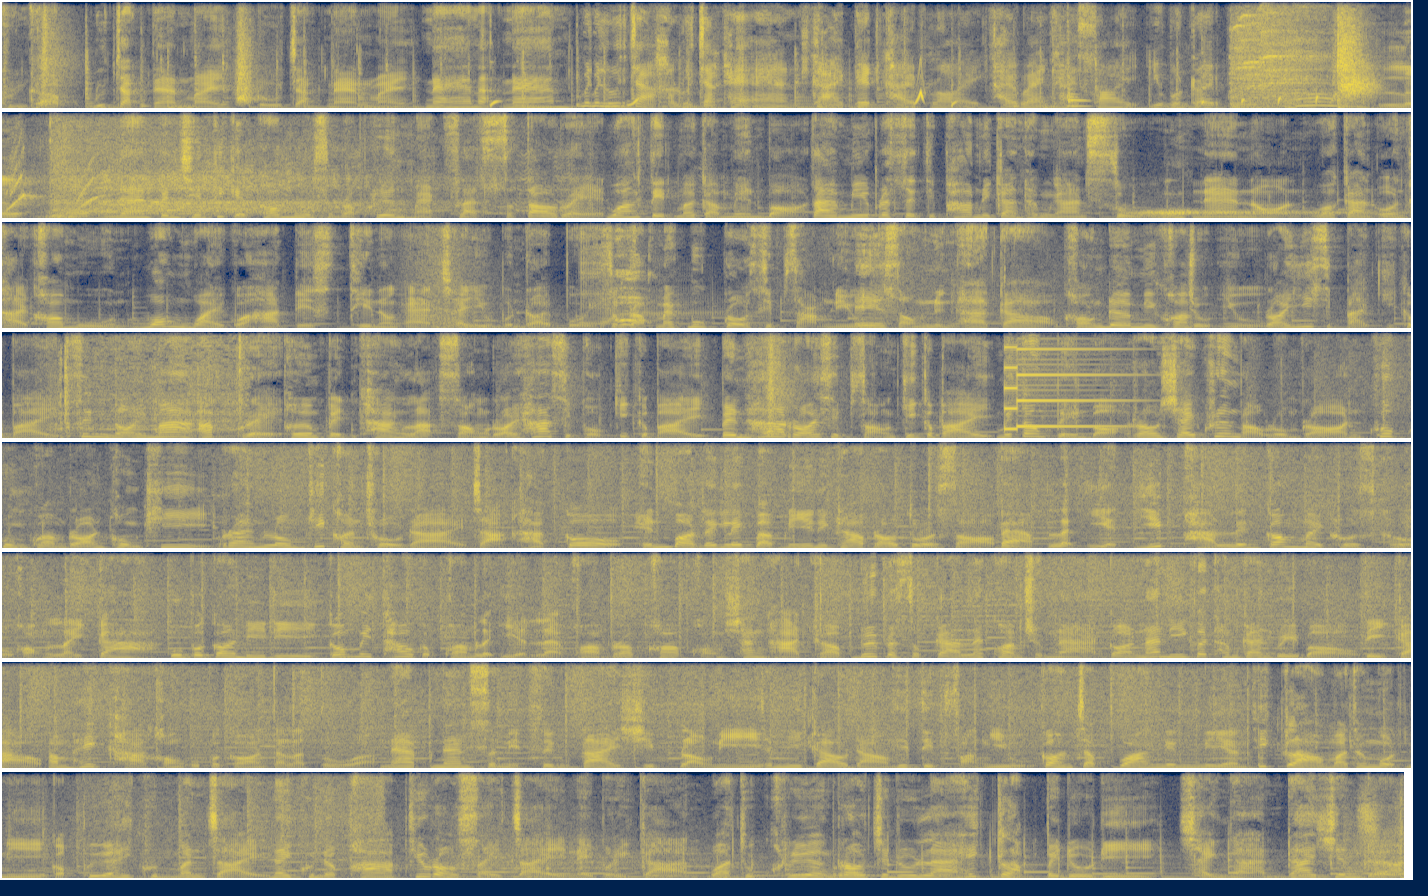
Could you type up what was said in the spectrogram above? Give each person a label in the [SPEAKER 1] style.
[SPEAKER 1] คุณครับรู้จักแนนไหมรู้จักแนนไหมแนนอะแนน
[SPEAKER 2] ไม่ได้รู้จักค่ะรู้จักแค่แอนขายเพชรขายพลอยขายแหวนขายสร้อยอยู่บนดอยปุย
[SPEAKER 1] เลอะเทอะแนนเป็นชิปที่เก็บข้อมูลสำหรับเครื่อง Mac Flash Storage วางติดมากับเมนบอร์ด แต่มีประสิทธิภาพในการทำงานสูง แน่นอนว่าการโอนถ่ายข้อมูลว่องไวกว่าฮาร์ดดิสก์ที่น้องแอนใช้อยู่บนดอยปุยสำหรับ MacBook Pro 13 นิ้ว A2159 ของเดิมมีความจุอยู่ 128 g b ซึ่งน้อยมาก อัปเกรดเพิ่มเป็นข้างละ 256 g b เป็น 512 g b ไม่ต้องเปลี่ยนบอร์ด เราใช้เครื่องเป่าลมร้อน ควบคุมความร้อนคงที่ แรงลมที่คอนโทรลได้ จากฮักโกเห็นบอร์ดเล็ก ๆ แบบนี้นะครับ เราตรวจสอบแบบละเอียดยิบผ่านเลนส์กล้องไมโครสโคปของไลกาอุปกรณ์ดีก็ไม่เท่ากับความละเอียดและความรอบคอบของช่างฮาร์ดครับ ด้วยประสบการณ์และความชำนาญ ก่อนหน้านี้ก็ทำการรีบอลตีกาวทำให้ขาของอุปกรณ์แต่ละตัว แนบแน่นสนิทซึ่งใต้ชิปเหล่านี้จะมีกาวดำที่ติดฝังอยู่ ก่อนจับวางเนียนๆที่กล่าวมาทั้งหมดนี้ก็เพื่อให้คุณมั่นใจ ในคุณภาพที่เราใส่ใจในบริการ ว่าทุกเครื่องเราจะดูแลให้กลับไปดูดี ใช้งานได้เช่นเดิม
